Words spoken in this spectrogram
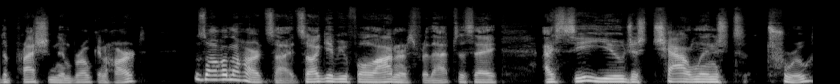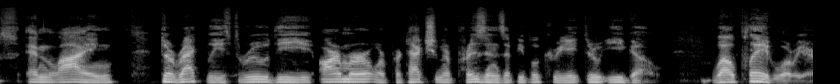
depression and broken heart? It was all on the heart side. So I give you full honors for that to say, I see you just challenged truth and lying directly through the armor or protection or prisons that people create through ego. Well played, warrior.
